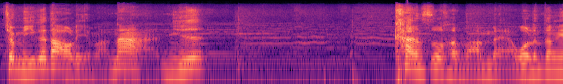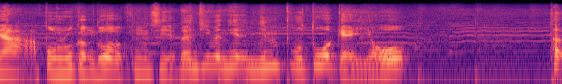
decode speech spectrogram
这么一个道理嘛。那您看似很完美，涡轮增压泵入更多的空气，但题问题您不多给油，它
